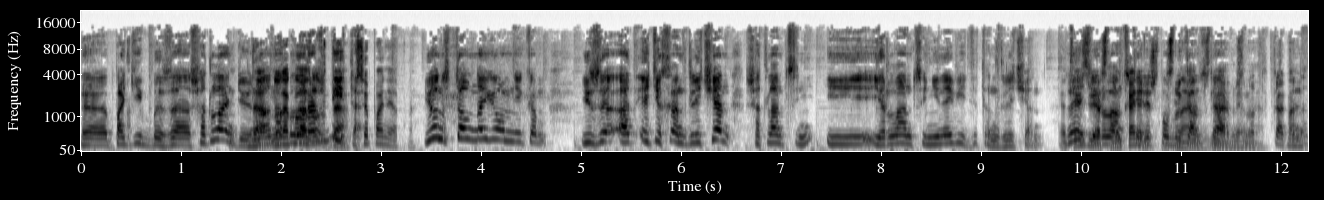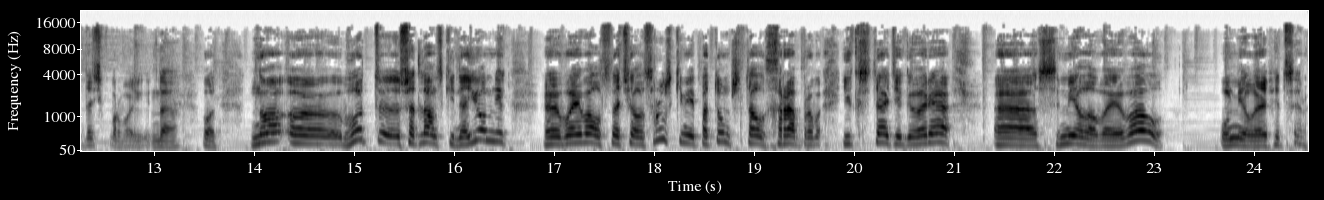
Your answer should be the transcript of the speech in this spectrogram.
э, погиб бы за Шотландию, Да, но ну она была разбита. все понятно. И он стал наемником. Из этих англичан шотландцы и ирландцы ненавидят англичан. Это Знаете, ирландская конечно, республиканская знаем, армия, знаем, вот как знаем. она до сих пор воюет. Да. Вот. Но э, вот э, шотландский наемник э, воевал сначала с русскими, потом стал храбро. И, кстати говоря, э, смело воевал умелый офицер.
